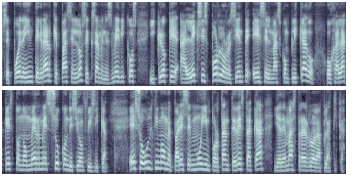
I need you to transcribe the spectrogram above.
se puede integrar, que pasen los exámenes médicos y creo que Alexis por lo reciente es el más complicado. Ojalá que esto no merme su condición física. Eso último me parece muy importante destacar y además traerlo a la plática.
